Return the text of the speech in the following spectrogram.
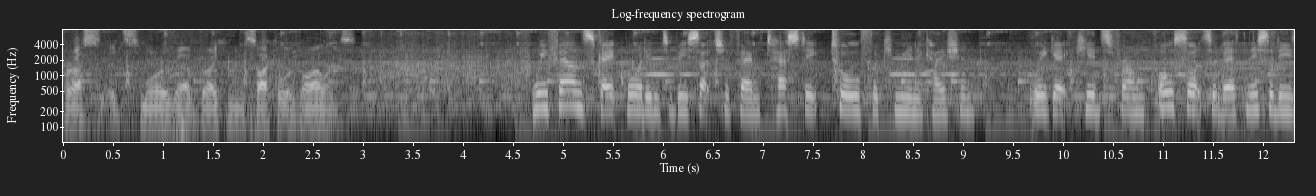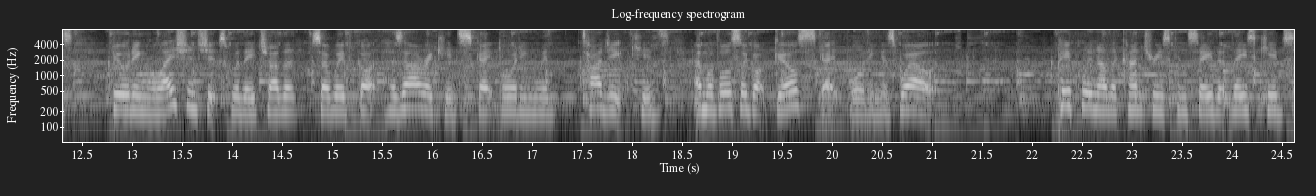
For us, it's more about breaking the cycle of violence. We found skateboarding to be such a fantastic tool for communication. We get kids from all sorts of ethnicities building relationships with each other. So we've got Hazara kids skateboarding with Tajik kids, and we've also got girls skateboarding as well. People in other countries can see that these kids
